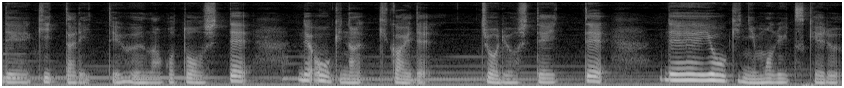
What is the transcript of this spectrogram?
で切ったりっていう風なことをしてで大きな機械で調理をしていってで容器に盛り付ける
